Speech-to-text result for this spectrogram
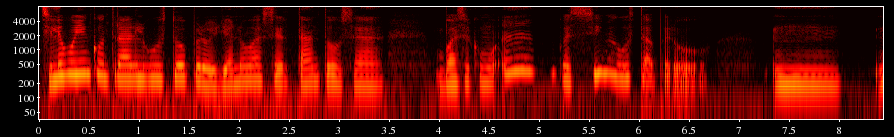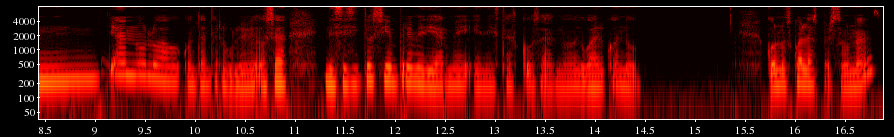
sí le voy a encontrar el gusto, pero ya no va a ser tanto, o sea, va a ser como, ah, pues sí me gusta, pero mm, mm, ya no lo hago con tanta regularidad. O sea, necesito siempre mediarme en estas cosas, ¿no? Igual cuando conozco a las personas,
